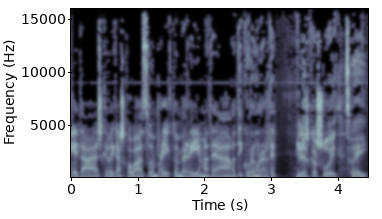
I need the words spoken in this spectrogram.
eta eskerrik asko ba zuen proiektuen berri emateagatik urrengora arte. Mila esker zuei. Zuei.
